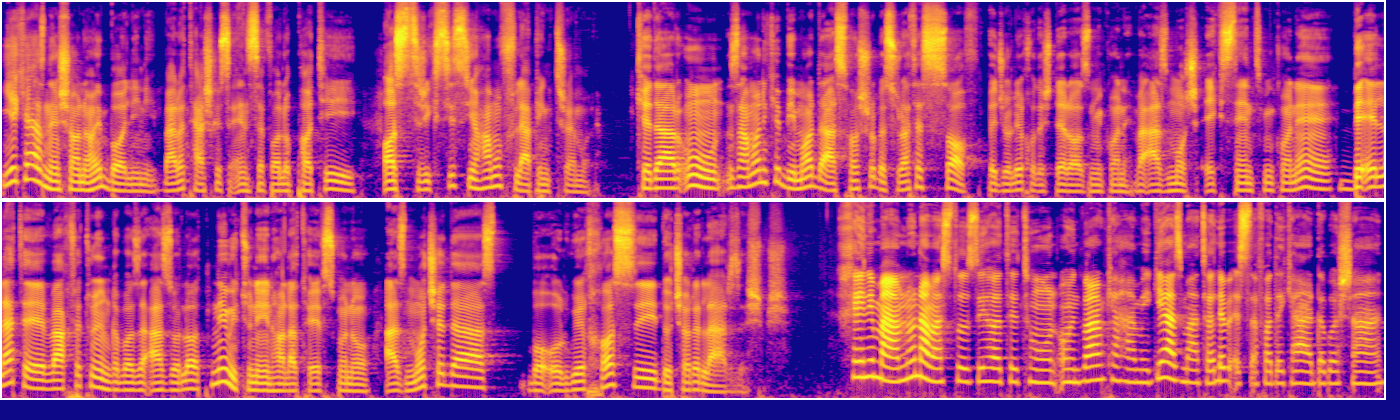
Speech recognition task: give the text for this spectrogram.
یکی از نشانه های بالینی برای تشخیص انسفالوپاتی asterixis یا همون flapping tremor ه. که در اون زمانی که بیمار دستهاش رو به صورت صاف به جلوی خودش دراز می‌کنه و از مچ extend می‌کنه به علت وقفه تو انقباض عضلات نمی‌تونه این حالت رو حفظ کنه و از مچ دست با الگوی خاصی دچار لرزش میشه. خیلی ممنونم از توضیحاتتون. امیدوارم که همگی از مطالب استفاده کرده باشن.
